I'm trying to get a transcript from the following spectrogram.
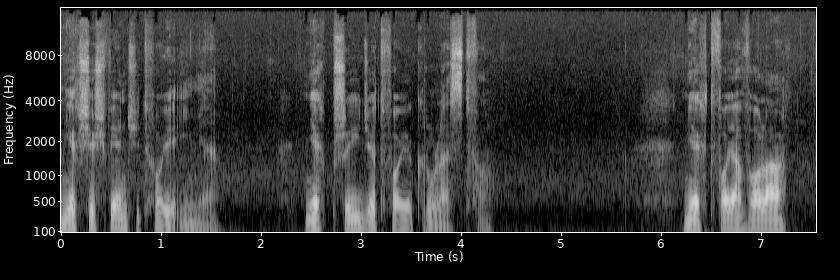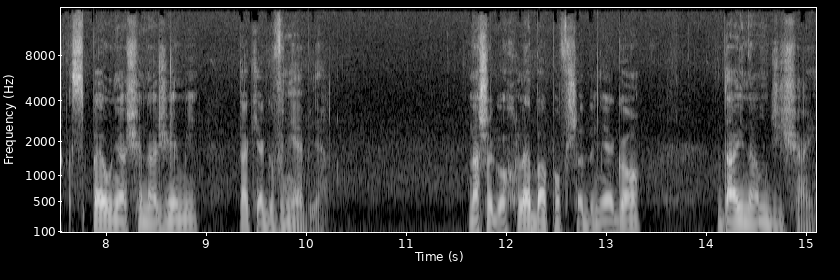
niech się święci Twoje imię, niech przyjdzie Twoje królestwo. Niech Twoja wola spełnia się na ziemi, tak jak w niebie. Naszego chleba powszedniego daj nam dzisiaj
